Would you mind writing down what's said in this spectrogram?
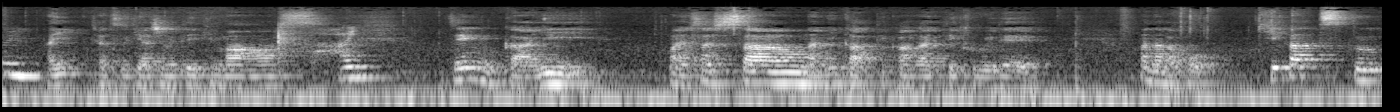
はい、じゃあ続き始めていきます。はい前回、まあ、優しさを何かって考えていく上で、まあ、なんかこう気がつくっ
